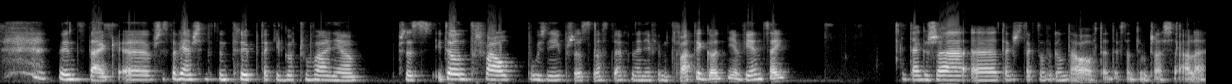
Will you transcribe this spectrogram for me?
więc tak, e, przestawiałam się na ten tryb takiego czuwania przez, I to on trwał później przez następne, nie wiem, dwa tygodnie, więcej. Także, e, także tak to wyglądało wtedy, w tamtym czasie, ale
